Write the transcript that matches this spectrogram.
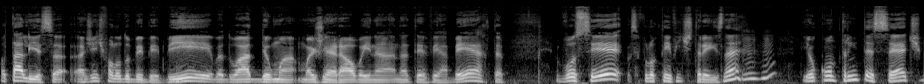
Ô, Thalissa, a gente falou do BBB, o Eduardo deu uma, uma geral aí na, na TV aberta. Você, você falou que tem 23, né? Eu com 37,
